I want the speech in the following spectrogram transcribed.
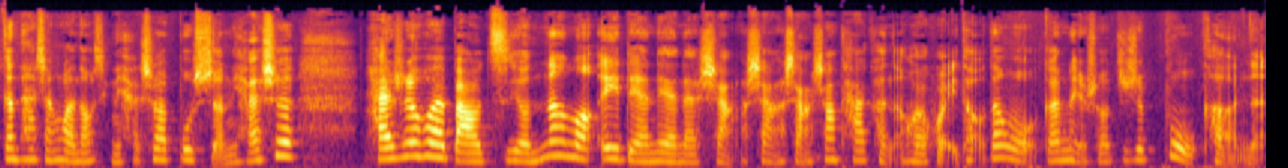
跟他相关的东西，你还是会不舍，你还是还是会保持有那么一点点的想象，想象他可能会回头。但我跟你说，这是不可能。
